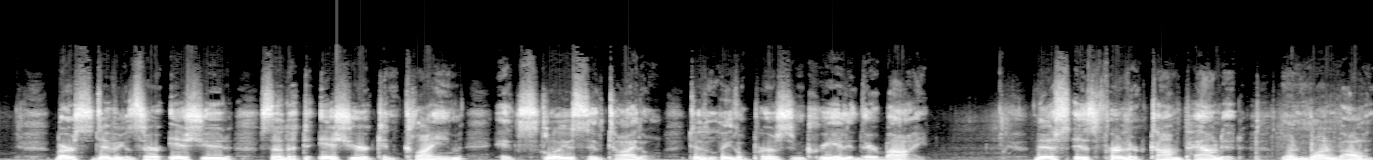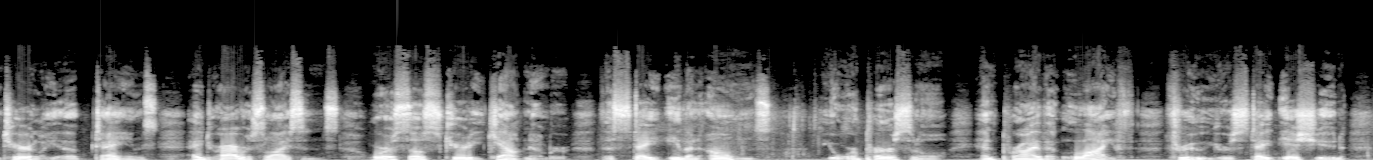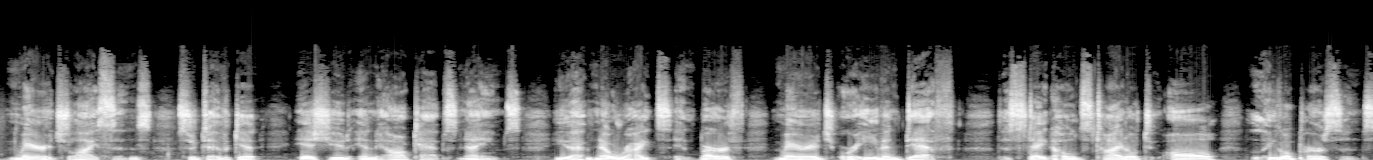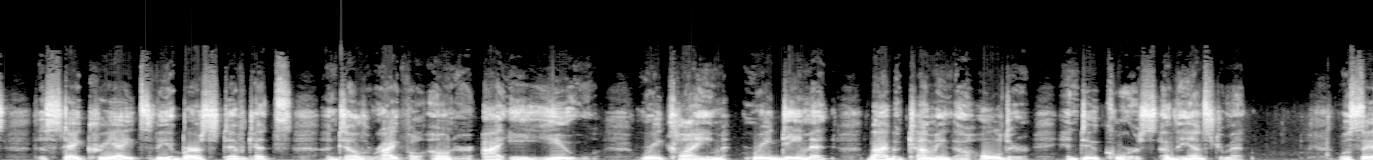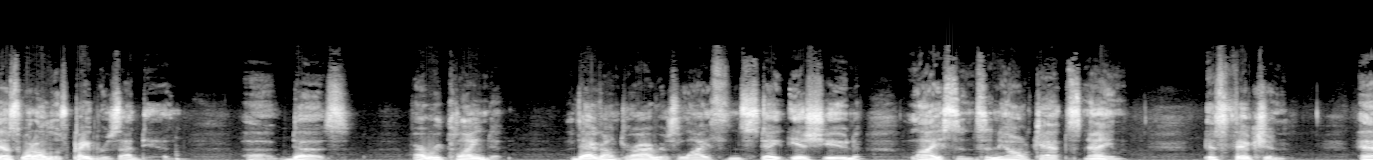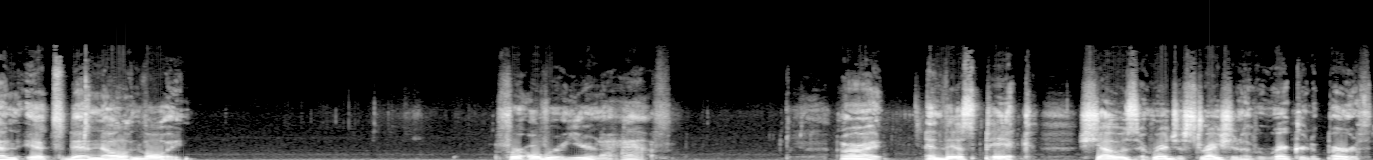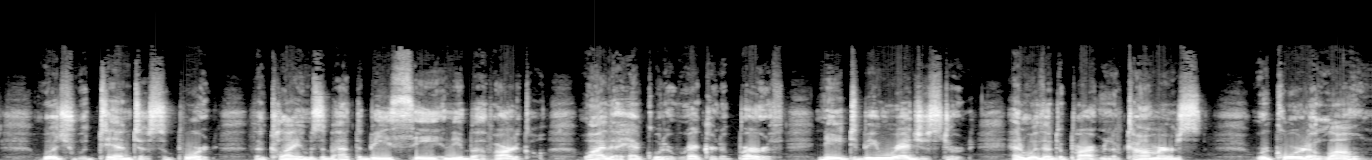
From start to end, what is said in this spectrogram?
Birth certificates are issued so that the issuer can claim exclusive title to the legal person created thereby. This is further compounded when one voluntarily obtains a driver's license or a social security account number. The state even owns your personal and private life through your state issued marriage license certificate issued in the all caps names. You have no rights in birth, marriage, or even death. The state holds title to all legal persons. The state creates via birth certificates until the rightful owner, i.e., you, reclaim, redeem it by becoming the holder in due course of the instrument. Well, see, that's what all those papers I did uh, does. I reclaimed it. The daggone driver's license, state issued license in the all caps name, is fiction and it's been null and void for over a year and a half. All right, and this pic shows a registration of a record of birth, which would tend to support the claims about the BC in the above article. Why the heck would a record of birth need to be registered? And with the Department of Commerce, record alone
